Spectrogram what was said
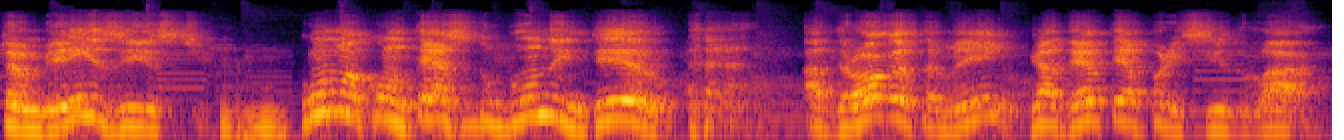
também existe. Uhum. Como acontece do mundo inteiro, a droga também já deve ter aparecido lá,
